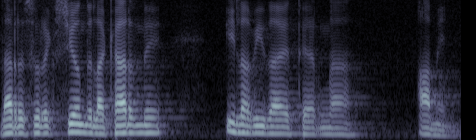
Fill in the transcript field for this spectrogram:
la resurrección de la carne y la vida eterna. Amén.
